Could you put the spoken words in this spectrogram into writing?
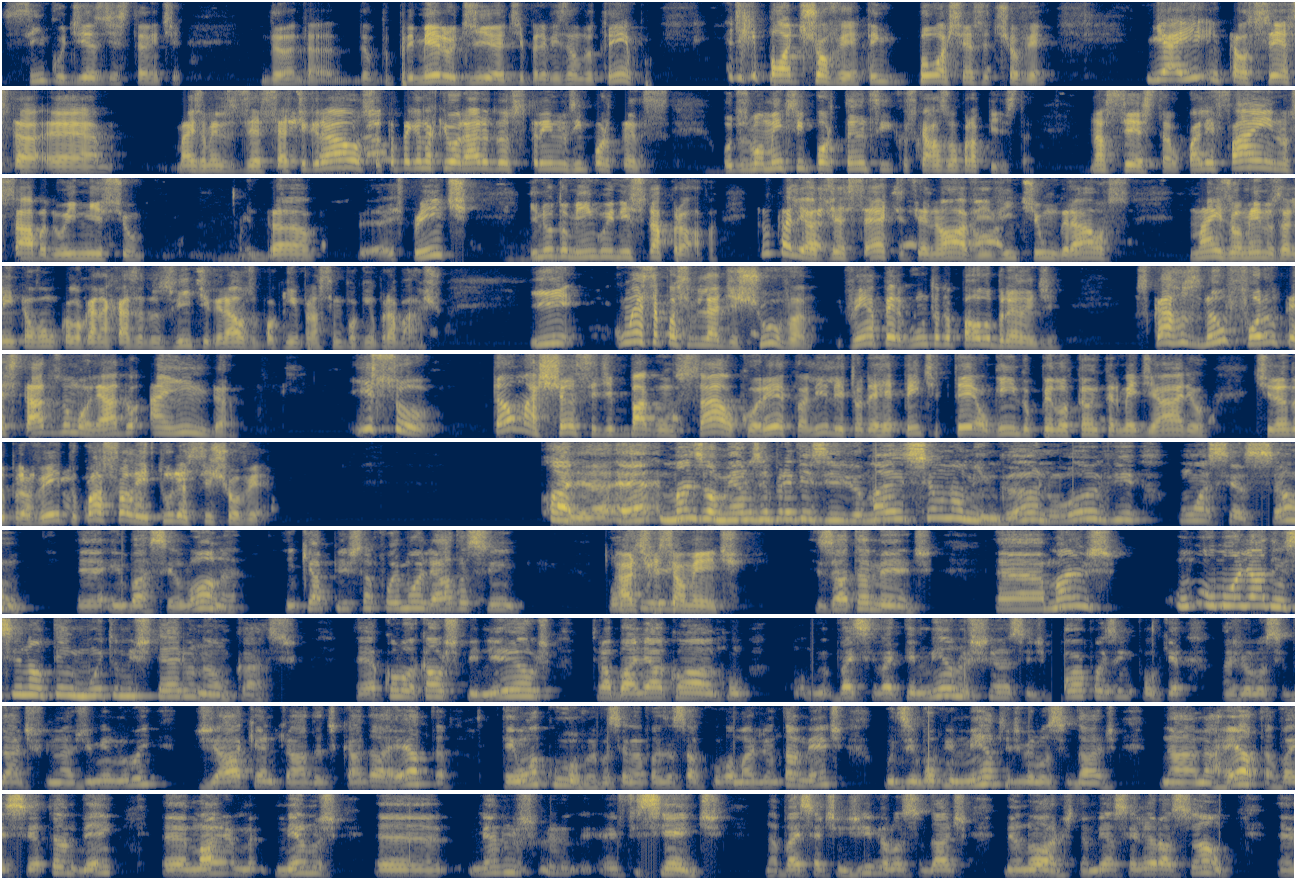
Cinco dias distante do, do, do, primeiro dia de previsão do tempo é de que pode chover, tem boa chance de chover. E aí, então, sexta, é, mais ou menos 17 graus. Eu estou pegando aqui o horário dos treinos importantes, ou dos momentos importantes em que os carros vão para a pista. Na sexta, o qualifying, no sábado, o início da sprint, e no domingo, o início da prova. Então tá ali, ó, 17, 19, 21 graus mais ou menos ali, então vamos colocar na casa dos 20 graus, um pouquinho para cima, um pouquinho para baixo. E com essa possibilidade de chuva, vem a pergunta do Paulo Brandi. Os carros não foram testados no molhado ainda. Isso dá uma chance de bagunçar o coreto ali, Lito, de repente ter alguém do pelotão intermediário tirando proveito? Qual a sua leitura se chover? Olha, é mais ou menos imprevisível, mas se eu não me engano, houve uma sessão é, em Barcelona em que a pista foi molhada assim. Artificialmente. Exatamente. É, mas o, o, molhado em si não tem muito mistério, não, Cássio. É colocar os pneus, trabalhar com a. Com, vai, vai ter menos chance de porpoising, porque as velocidades finais diminuem, já que a entrada de cada reta tem uma curva, você vai fazer essa curva mais lentamente, o desenvolvimento de velocidade na, na reta vai ser também é, mais, menos, é, menos é, eficiente, né? vai se atingir velocidades menores, também a aceleração, é,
